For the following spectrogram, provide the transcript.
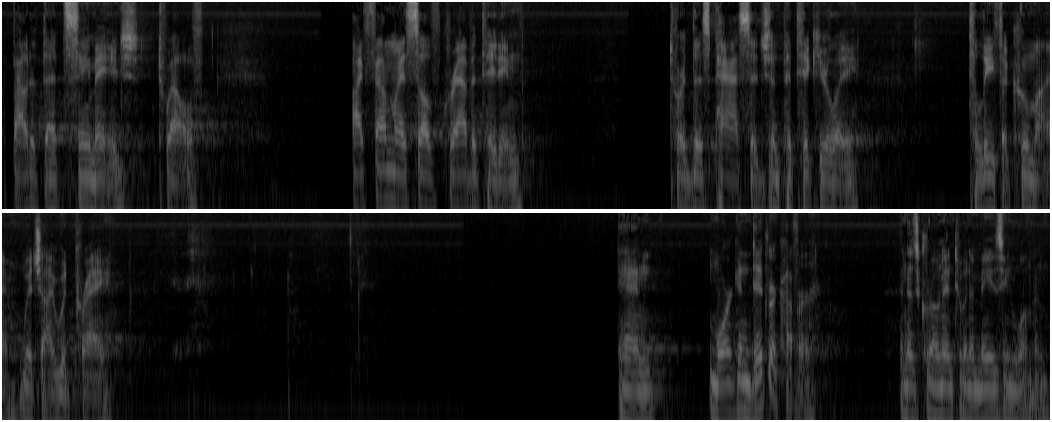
about at that same age, 12, I found myself gravitating toward this passage, and particularly Talitha Kumai, which I would pray. And Morgan did recover and has grown into an amazing woman.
